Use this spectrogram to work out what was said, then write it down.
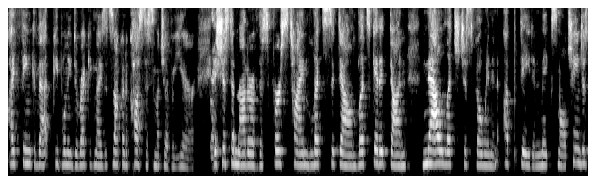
I think that people need to recognize it's not going to cost this much every year. Right. It's just a matter of this first time. Let's sit down. Let's get it done. Now let's just go in and update and make small changes.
